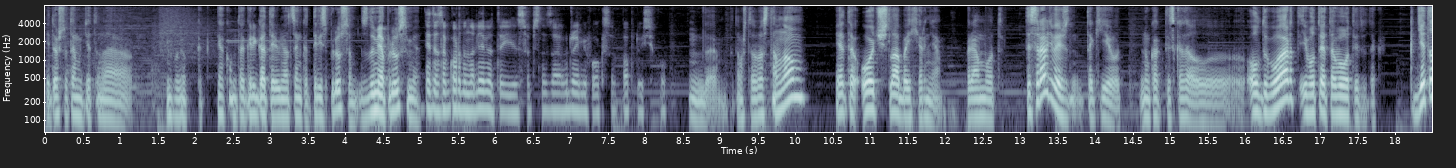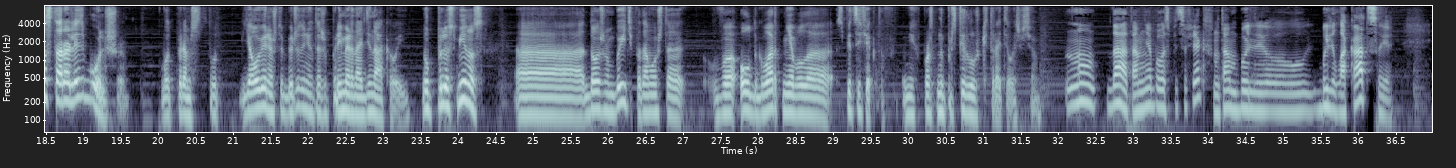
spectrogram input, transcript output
И то, что там где-то на не помню, как- каком-то агрегаторе у него оценка 3 с плюсом, с двумя плюсами. Это за Гордона Левита и, собственно, за Джейми Фокса по плюсику. Да, потому что в основном это очень слабая херня. Прям вот. Ты сравниваешь такие вот, ну, как ты сказал, э, Old Guard и вот это вот, и ты так. Где-то старались больше. Вот прям, вот, я уверен, что бюджет у них даже примерно одинаковый. Ну, плюс-минус э, должен быть, потому что в Old Guard не было спецэффектов. У них просто на пристрелушки тратилось все. Ну, да, там не было спецэффектов, но там были, были локации,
